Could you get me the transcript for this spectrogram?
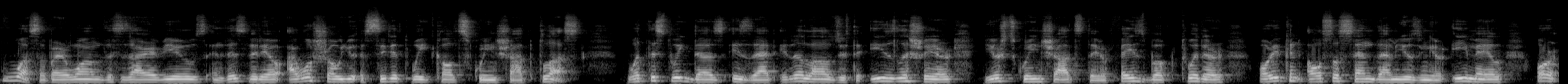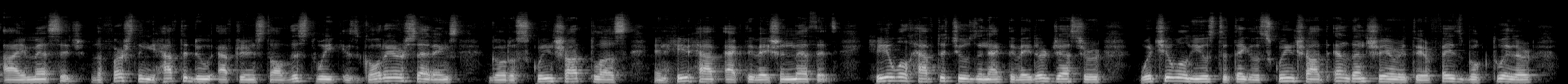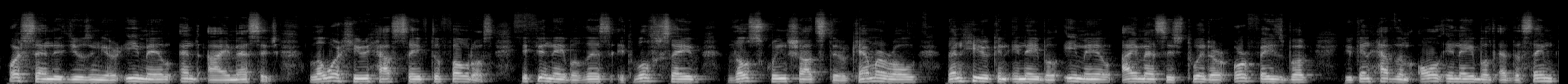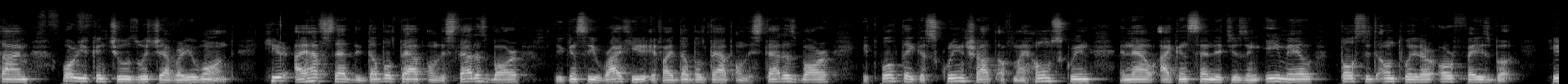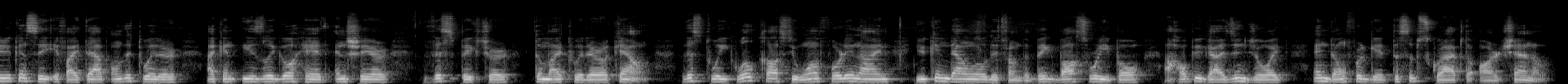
What's up everyone, this is iReviews. In this video I will show you a Cydia tweak called Screenshot Plus. What this tweak does is that it allows you to easily share your screenshots to your Facebook, Twitter, or you can also send them using your email or iMessage. The first thing you have to do after you install this tweak is go to your settings, go to Screenshot Plus, and here you have activation methods. Here you will have to choose an activator gesture which you will use to take the screenshot and then share it to your Facebook, Twitter, or send it using your email and iMessage. Lower here you have save to photos. If you enable this, it will save those screenshots to your camera roll. Then here you can enable email, iMessage, Twitter, or Facebook. You can have them all enabled at the same time, or you can choose whichever you want. Here I have set the double tap on the status bar you can see right here if I double tap on the status bar it will take a screenshot of my home screen and now I can send it using email, post it on Twitter or Facebook. Here you can see if I tap on the Twitter I can easily go ahead and share this picture to my Twitter account. This tweak will cost you 149. You can download it from the Big Boss repo. I hope you guys enjoyed and don't forget to subscribe to our channel.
